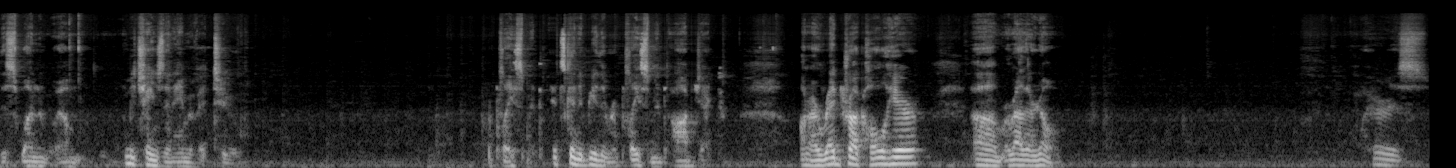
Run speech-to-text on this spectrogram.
this one. Um, let me change the name of it to replacement. It's going to be the replacement object. On our red truck hole here, um, or rather, no. Where is,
